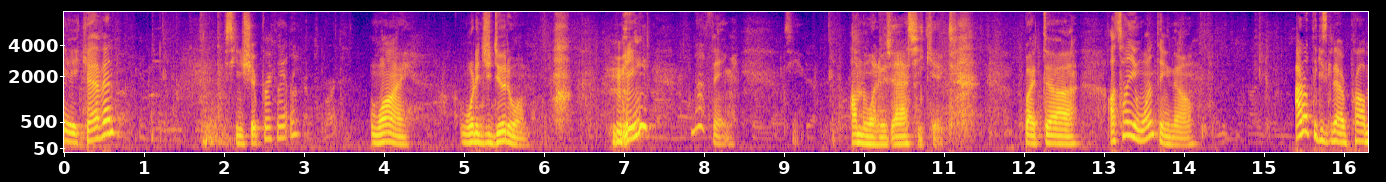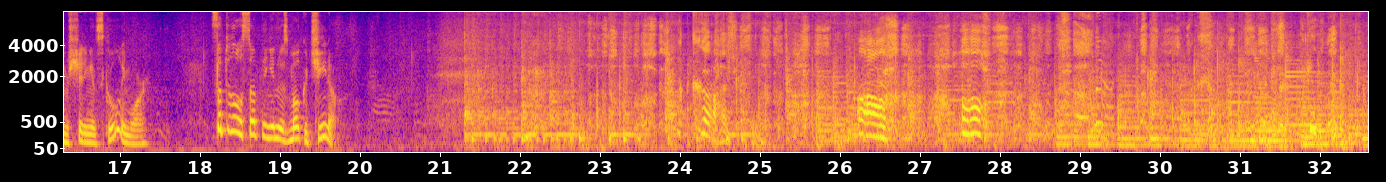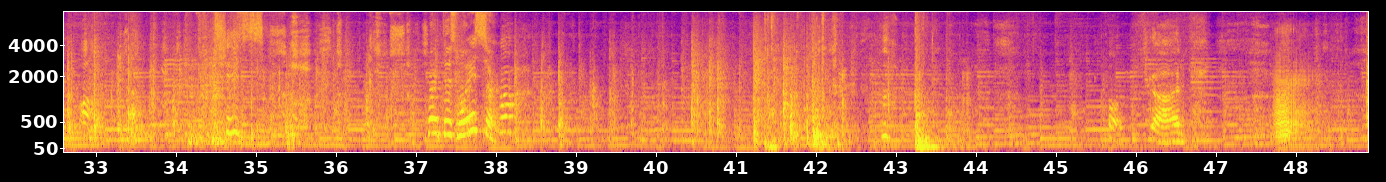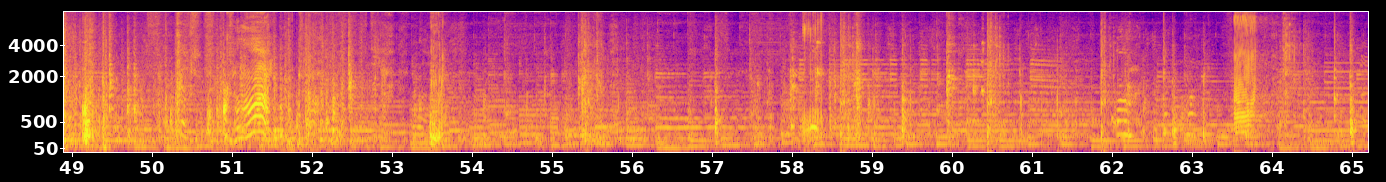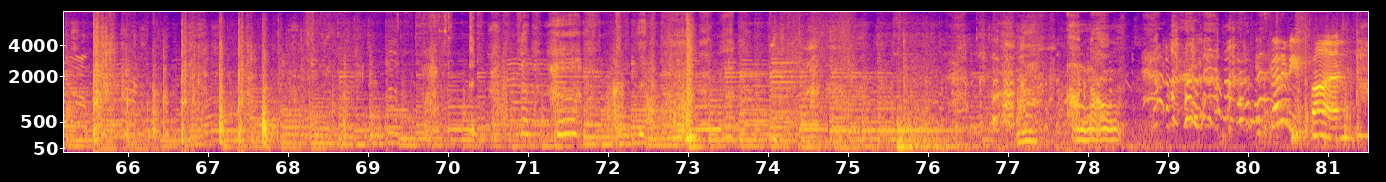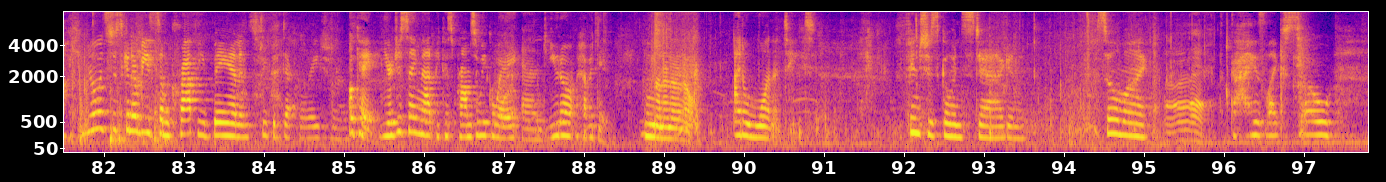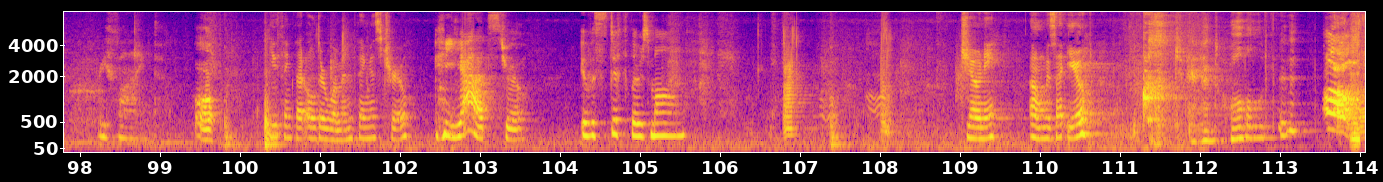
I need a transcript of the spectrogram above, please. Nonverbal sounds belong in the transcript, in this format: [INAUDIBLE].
Hey, Kevin. You seen Shitbreak lately? Why? What did you do to him? [LAUGHS] Me? Nothing. See, I'm the one whose ass he kicked. But, uh, I'll tell you one thing, though. I don't think he's gonna have a problem shitting in school anymore. Slipped a little something into his mochaccino. God. Oh. Oh. Oh. Right this way, sir. Oh, God. Oh, no. It's gonna be fun. You know, it's just gonna be some crappy band and stupid decorations. Okay, you're just saying that because prom's a week away and you don't have a date. No, no, no, no. I don't want a date. Finch is going stag, and so am I. Oh. The guy is like so refined. Oh. You think that older woman thing is true? [LAUGHS] yeah, it's true. It was Stifler's mom. [LAUGHS] Joni, um, was that you? I Can't hold it. Oh.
